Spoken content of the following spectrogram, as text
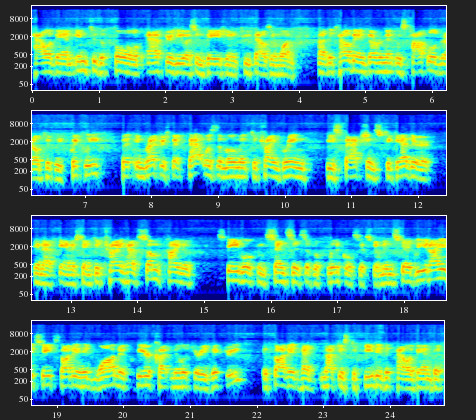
Taliban into the fold after the U.S. invasion in 2001. Uh, the Taliban government was toppled relatively quickly, but in retrospect, that was the moment to try and bring these factions together in Afghanistan to try and have some kind of stable consensus of a political system. Instead, the United States thought it had won a clear cut military victory. It thought it had not just defeated the Taliban, but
